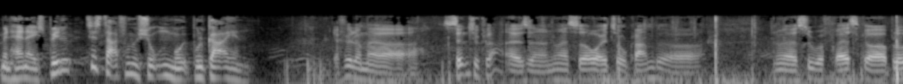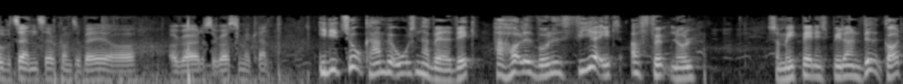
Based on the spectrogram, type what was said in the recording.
men han er i spil til startformationen mod Bulgarien. Jeg føler mig sindssygt klar. Altså, nu har jeg siddet over i to kampe, og nu er jeg super frisk og blod på tanden til at komme tilbage og, og gøre det så godt, som jeg kan. I de to kampe, Olsen har været væk, har holdet vundet 4-1 og 5-0. Som midtbanespilleren ved godt,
